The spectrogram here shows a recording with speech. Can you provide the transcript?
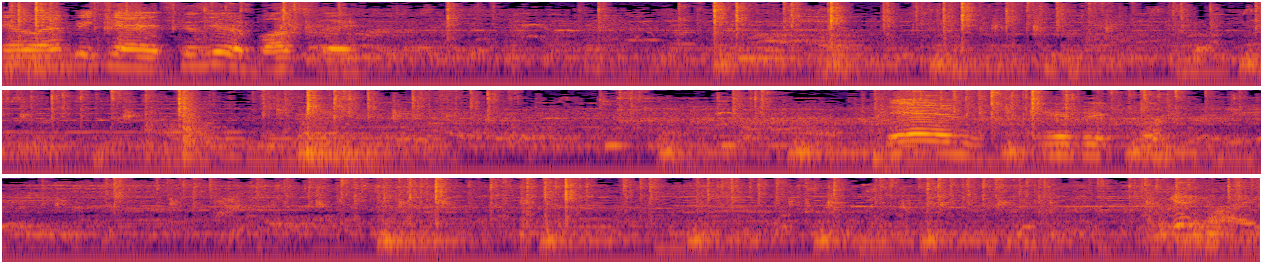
Yo, MPK, it's because you're a buster. Dan, you're a bitch buster. I'm getting like.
